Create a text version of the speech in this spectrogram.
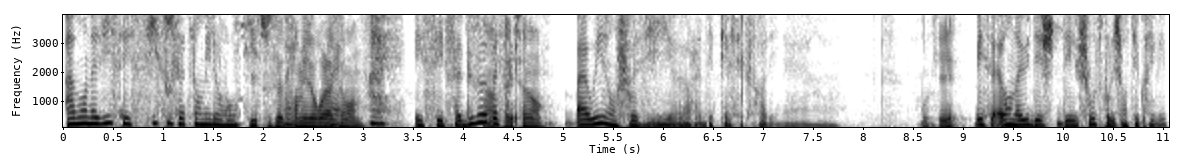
à mon avis, c'est 6 ou 700 000 euros. 6 ou 700 Ouais, 000 euros la ouais. commande. Et c'est fabuleux parce que, impressionnant. bah oui, ils ont choisi euh, voilà, des pièces extraordinaires. Ok. Mais ça- on a eu des, ch- des choses pour les chantiers privés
